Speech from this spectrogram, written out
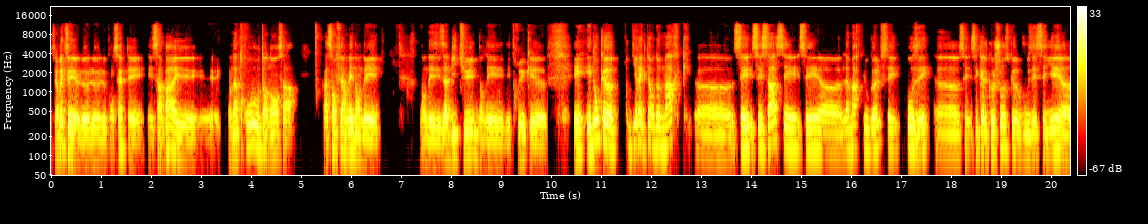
C'est vrai que c'est le, le, concept est, est, sympa et on a trop tendance à, à s'enfermer dans des dans des habitudes, dans des, des trucs. Et, et, donc, euh, directeur de marque, euh, c'est ça, c'est euh, la marque YouGolf, c'est oser. Euh, c'est quelque chose que vous essayez euh,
